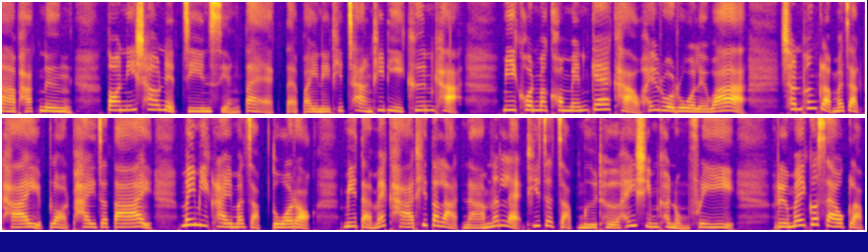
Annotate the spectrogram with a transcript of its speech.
มาพักหนึ่ง ตอนนี้ชาวเน็ตจีนเสียงแตกแต่ไปในทิศทางที่ดีขึ้นค่ะ มีคนมาคอมเมนต์แก้ข่าวให้รัวๆเลยว่า ฉันเพิ่งกลับมาจากไทย ปลอดภัยจะตาย ไม่มีใครมาจับตัวหรอก มีแต่แม่ค้าที่ตลาดน้ำนั่นแหละที่จะจับมือเธอให้ชิมขนมฟรี หรือไม่ก็แซวกลับ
